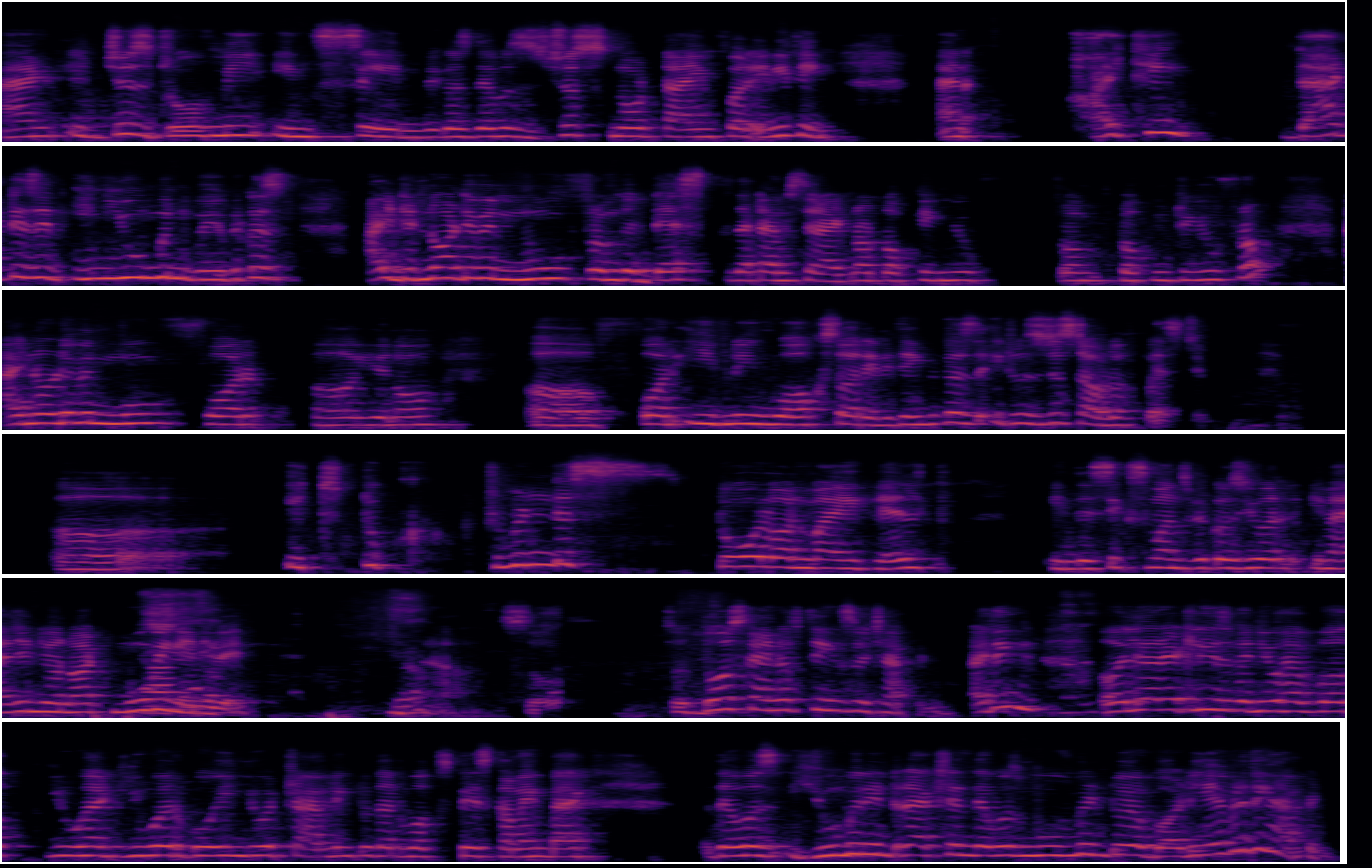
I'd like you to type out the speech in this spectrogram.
And it just drove me insane because there was just no time for anything. And I think that is an inhuman way because I did not even move from the desk that I'm sitting right now talking you from talking to you from. I did not even move for uh, you know uh, for evening walks or anything because it was just out of question. Uh, it took tremendous toll on my health in the six months because you are imagine you're not moving anyway yeah. yeah. so so those kind of things which happen i think earlier at least when you have work you had you were going you were traveling to that workspace coming back there was human interaction there was movement to your body everything happened.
